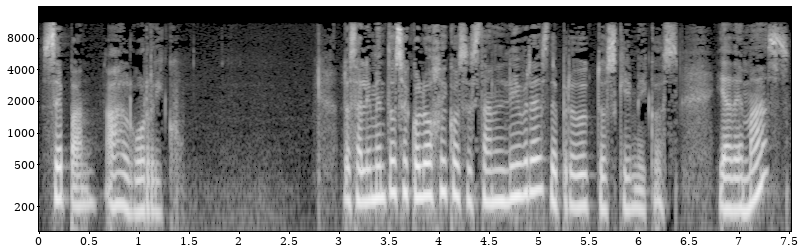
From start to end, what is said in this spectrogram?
sepan a algo rico. Los alimentos ecológicos están libres de productos químicos y además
